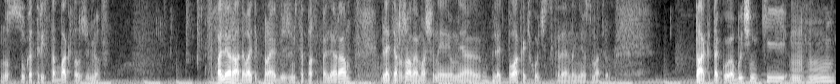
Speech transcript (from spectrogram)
Но, сука, 300 баксов жмет. Спойлера, давайте пробежимся по спойлерам. Блять, ржавая машина, и у меня, блять, плакать хочется, когда я на нее смотрю. Так, такой обычненький. Угу.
